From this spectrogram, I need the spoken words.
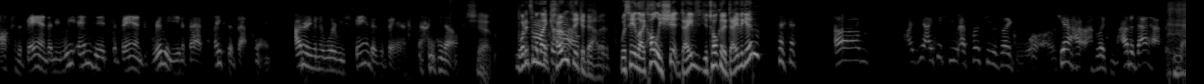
talked to the band. I mean, we ended the band really in a bad place at that point. I don't even know where we stand as a band, you know. Shit. What did someone like Cone think about it? Was he like, "Holy shit, Dave, you're talking to Dave again"? um, I, yeah, I think he at first he was like, Whoa, "Yeah, how, like how did that happen?" You know,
